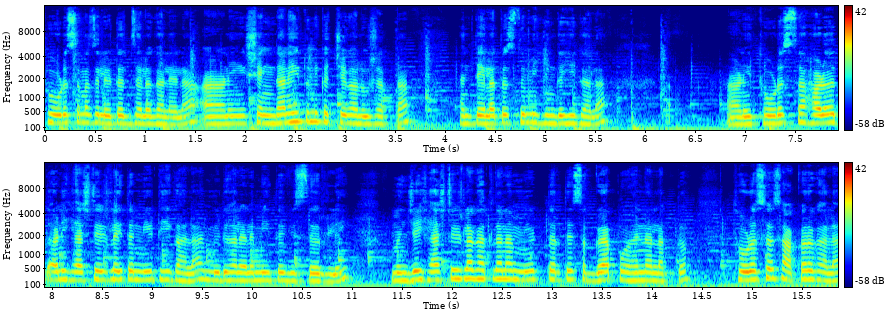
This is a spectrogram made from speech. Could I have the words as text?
थोडंसं माझं लेटच झालं घालायला. आणि शेंगदाणेही तुम्ही कच्चे घालू शकता. आणि तेलातच तुम्ही हिंगही घाला. आणि थोडंसं हळद आणि ह्या स्टेजला इथं मीठही घाला. मीठ घालायला मी इथं विसरले. म्हणजे ह्या स्टेजला घातलं ना मीठ तर ते सगळ्या पोह्यांना लागतं. थोडंसं साखर घाला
